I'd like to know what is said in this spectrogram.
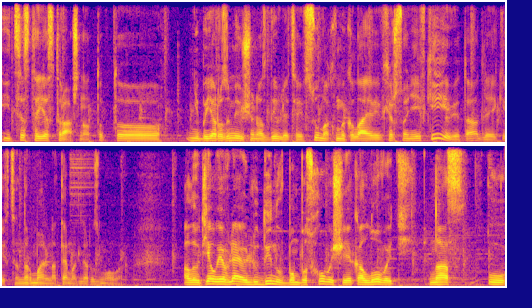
І це стає страшно. Тобто, ніби я розумію, що нас дивляться і в Сумах, в Миколаєві, в Херсоні, і в Києві, та, для яких це нормальна тема для розмови. Але от я уявляю людину в бомбосховищі, яка ловить нас у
